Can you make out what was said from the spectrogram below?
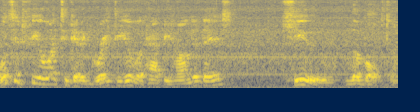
What's it feel like to get a great deal at Happy Honda Days? Cue the Bolton.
